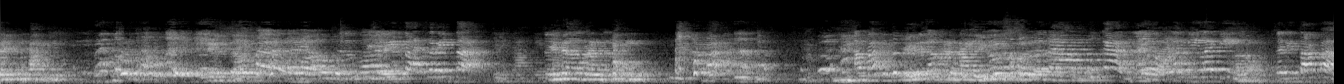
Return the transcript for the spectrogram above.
Emang ya? Cerita, cerita. Yunus berenang. Apa? Yunus berenang. Yunus berenang, bukan. Ayo, lagi lagi. Cerita apa?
